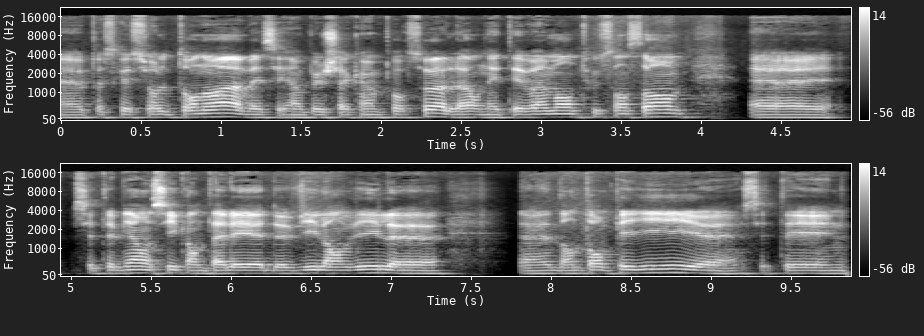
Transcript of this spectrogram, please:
Euh, parce que sur le tournoi, bah, c'est un peu chacun pour soi. Là, on était vraiment tous ensemble. Euh, c'était bien aussi quand tu allais de ville en ville euh, euh, dans ton pays. euh, c'était une,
